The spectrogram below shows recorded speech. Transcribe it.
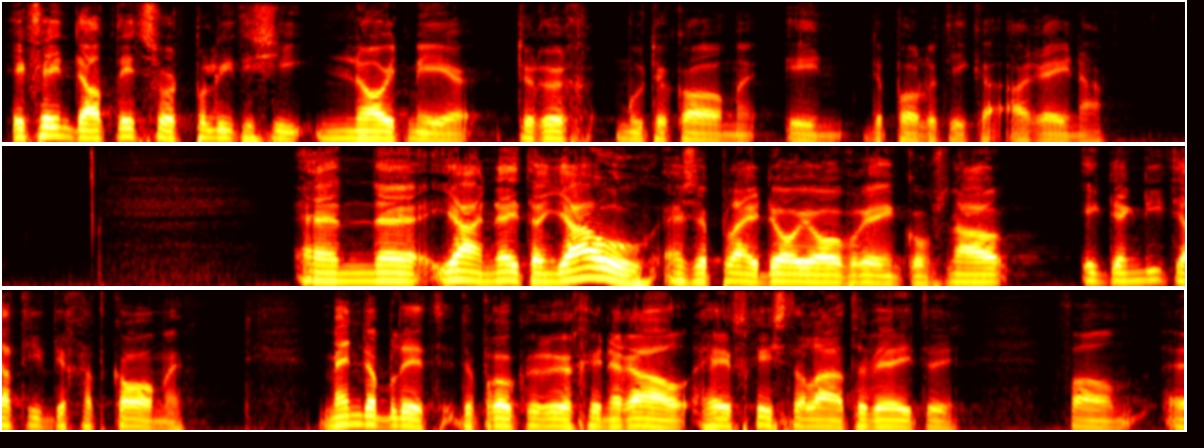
Ik vind dat dit soort politici nooit meer terug moeten komen in de politieke arena. En uh, ja, Netanyahu en zijn pleidooi-overeenkomst. Nou, ik denk niet dat hij er gaat komen. Mendelblit, de procureur-generaal, heeft gisteren laten weten van uh,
